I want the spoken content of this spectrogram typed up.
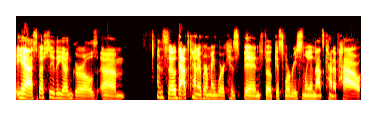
Yeah, especially the young girls. Um, and so that's kind of where my work has been focused more recently, and that's kind of how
